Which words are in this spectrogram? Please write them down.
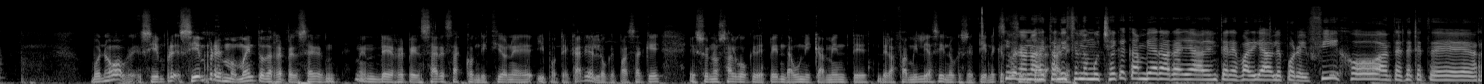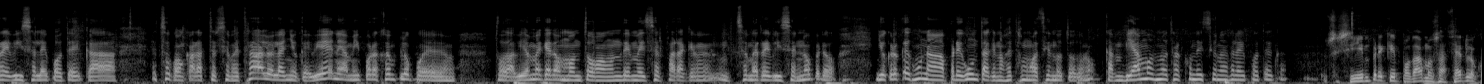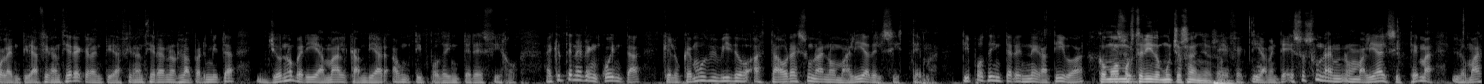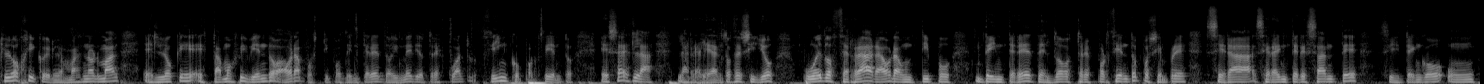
Bueno, siempre, siempre es momento de repensar, de repensar esas condiciones hipotecarias. Lo que pasa que eso no es algo que dependa únicamente de la familia, sino que se tiene que Sí, bueno, nos están diciendo mucho hay que cambiar ahora ya el interés variable por el fijo, antes de que te revise la hipoteca, esto con carácter semestral o el año que viene. A mí, por ejemplo, pues todavía me queda un montón de meses para que se me revisen, ¿no? Pero yo creo que es una pregunta que nos estamos haciendo todos, ¿no? ¿Cambiamos nuestras condiciones de la hipoteca? Siempre que podamos hacerlo con la entidad financiera, que la entidad financiera nos la permita, yo no vería mal cambiar a un tipo de interés fijo. Hay que tener en cuenta que lo que hemos vivido hasta ahora es una anomalía del sistema tipos de interés negativa. Como hemos tenido muchos años. Efectivamente, eso es una anomalía del sistema. Lo más lógico y lo más normal es lo que estamos viviendo ahora, pues tipos de interés 2,5, 3, 4, 5%. Esa es la, realidad. Entonces, si yo puedo cerrar ahora un tipo de interés del 2, 3%, pues siempre será, será interesante si tengo un,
